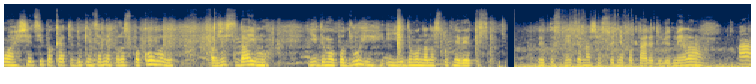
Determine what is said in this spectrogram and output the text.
О, ще ці пакети до кінця не порозпаковували, а вже сідаємо, їдемо по другій і їдемо на наступний випуск. Випускниця наша сьогодні попереду. Людмила, А,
